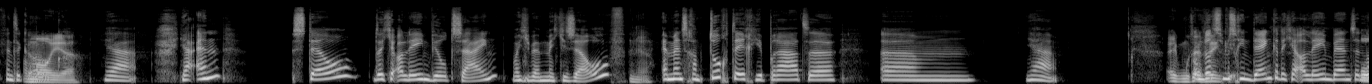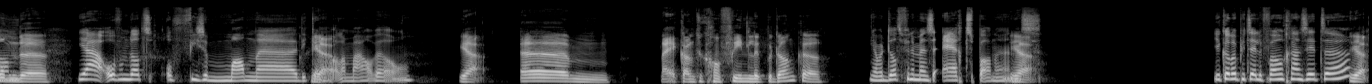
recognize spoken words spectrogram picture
Vind ik een ook. mooie. Ja. ja, en stel dat je alleen wilt zijn, want je bent met jezelf. Ja. En mensen gaan toch tegen je praten. ehm, ja, Ik moet even omdat ze denken, misschien denken dat je alleen bent. En dan, de. Ja, of omdat, of vieze mannen, die kennen Ja. we allemaal wel. Ja. ehm, nou, je kan natuurlijk gewoon vriendelijk bedanken. Ja, maar dat vinden mensen echt spannend. Ja. Je kan op je telefoon gaan zitten. Ja.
